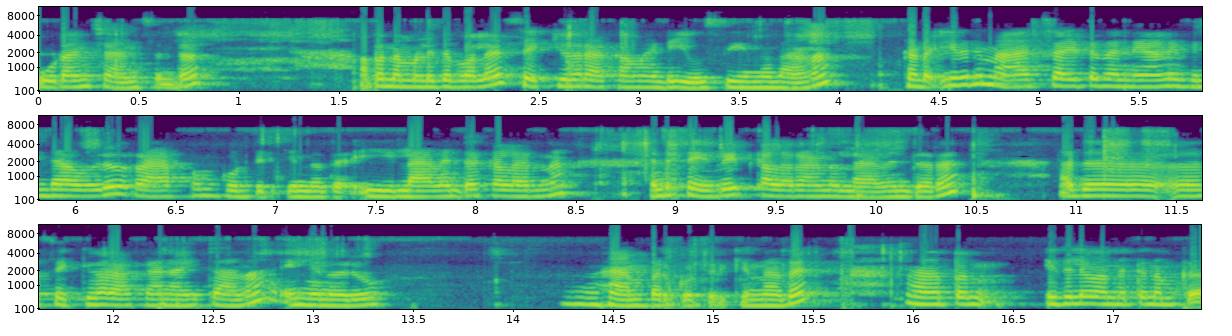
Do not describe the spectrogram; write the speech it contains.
കൂടാൻ ചാൻസ് ഉണ്ട്. അപ്പൊ നമ്മൾ ഇതുപോലെ സെക്യൂർ ആക്കാൻ വേണ്ടി യൂസ് ചെയ്യുന്നതാണ്. കണ്ടോ ഇതിന് മാച്ച് ആയിട്ട് തന്നെയാണ് ഇതിന്റെ ആ ഒരു റാപ്പും കൊടുത്തിരിക്കുന്നത്. ഈ ലാവൻഡർ കളറിന് എന്റെ ഫേവറേറ്റ് കളറാണ് ലാവൻഡർ അത് സെക്യൂർ ആക്കാനായിട്ടാണ് ഇങ്ങനൊരു ഹാമ്പർ കൊടുത്തിരിക്കുന്നത്. അപ്പം ഇതിൽ വന്നിട്ട് നമുക്ക്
